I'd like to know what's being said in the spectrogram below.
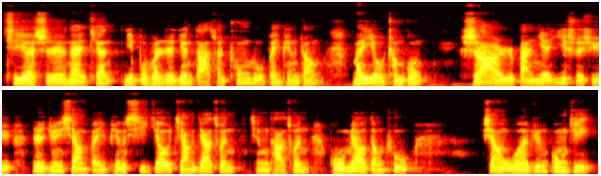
七月十日那天，一部分日军打算冲入北平城，没有成功。十二日半夜一时许，日军向北平西郊蒋家村、青塔村、古庙等处向我军攻击。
